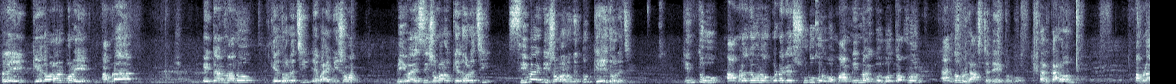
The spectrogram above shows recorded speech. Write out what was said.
তাহলে কে ধরার পরে আমরা এটার মানও কে ধরেছি এ বাই বি সমান বি বাই সি সমানও কে ধরেছি? সি বাই ডি সমানও কিন্তু কেই ধরেছি। কিন্তু আমরা যখন অঙ্কটাকে শুরু করব, মান নির্ণয় করব, তখন একদম লাস্টে থেকে করব। তার কারণ আমরা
